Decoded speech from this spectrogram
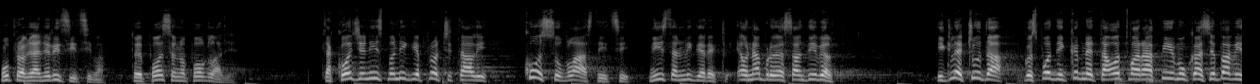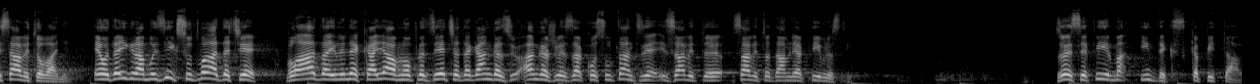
upravljanje rizicima. To je posebno poglavlje. Također nismo nigdje pročitali ko su vlasnici. Niste nam nigdje rekli. Evo, nabrojio sam Die Welt. I gle čuda, gospodin Krneta otvara firmu koja se bavi savjetovanjem. Evo da igramo iz X-2 da će vlada ili neka javna predsjeća da ga angažuje za konsultante i savjetodavne aktivnosti. Zove se firma Index Kapital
